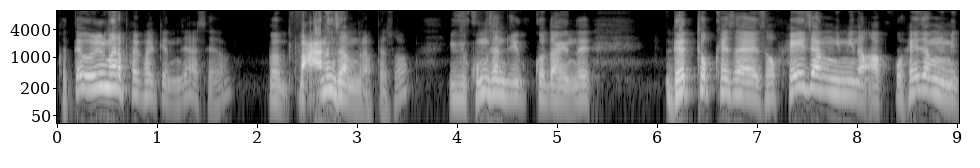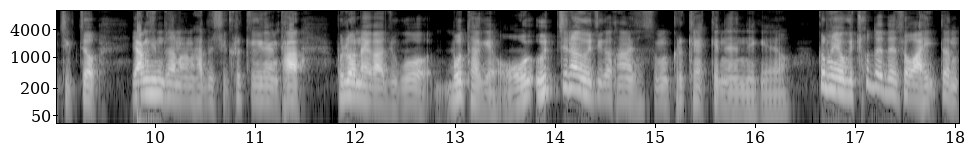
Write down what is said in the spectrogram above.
그때 얼마나 팔팔 뛰는지 아세요? 그 많은 사람들 앞에서 이게 공산주의 국가당인데 네트워크 회사에서 회장님이 나왔고 회장님이 직접 양심선언 하듯이 그렇게 그냥 다 불러내가지고 못하게 어, 어찌나 의지가 강하셨으면 그렇게 했겠냐는 얘기예요. 그러면 여기 초대돼서 와 있던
